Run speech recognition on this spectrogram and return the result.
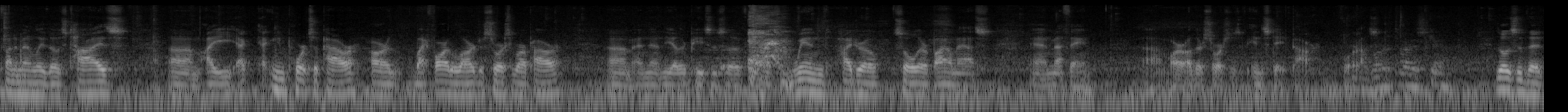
fundamentally those ties, um, i.e. imports of power, are by far the largest source of our power. Um, and then the other pieces of wind, hydro, solar, biomass, and methane um, are other sources of in-state power for us. What are ties again? Those are the,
